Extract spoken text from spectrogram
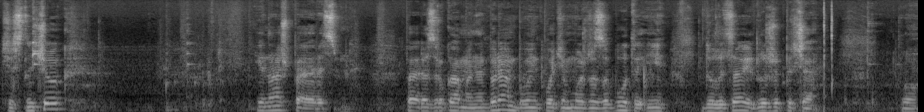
чесничок і наш перець. Перець руками не беремо, бо він потім можна забути і до лиця і дуже пече. О,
